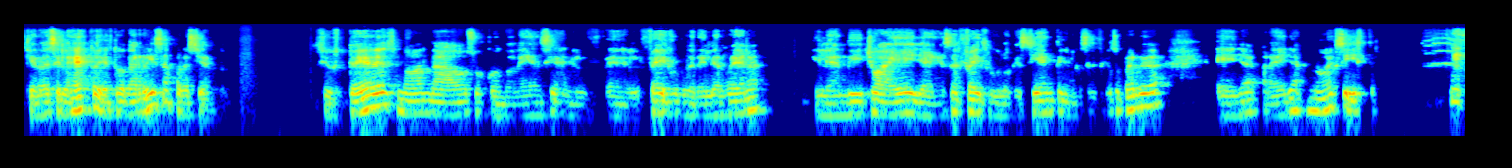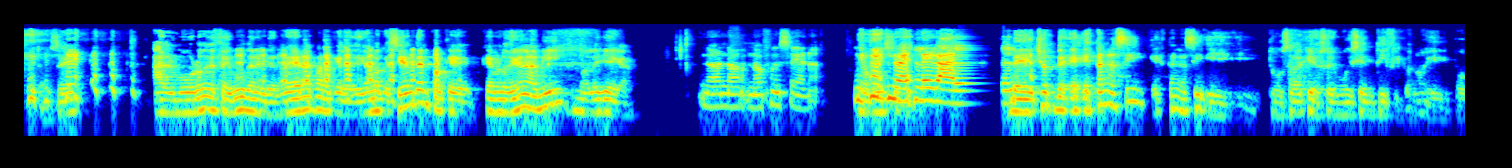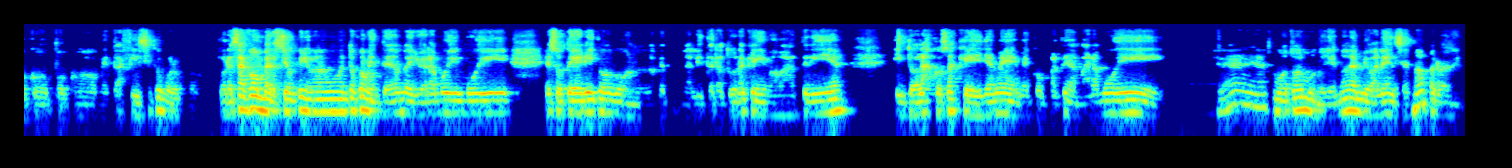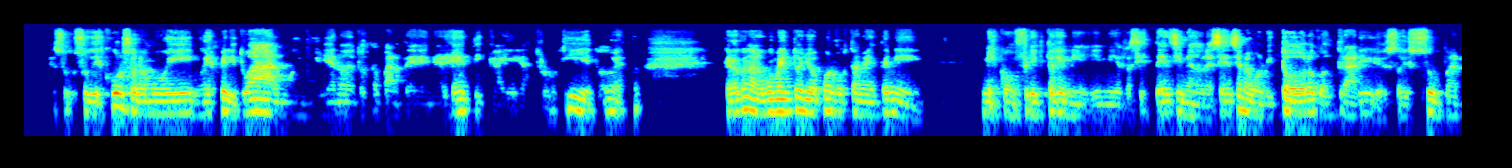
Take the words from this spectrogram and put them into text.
Quiero decirles esto y esto da risa, pero es cierto. Si ustedes no han dado sus condolencias en el, en el Facebook de Nelly Herrera y le han dicho a ella en ese Facebook lo que sienten y lo que significa su pérdida, ella, para ella no existe. Entonces, al muro de Facebook de Nelly Herrera para que le digan lo que sienten, porque que me lo digan a mí no le llega. No, no, no funciona. No, es legal. De hecho, e, están así, están así. Y, tú sabes que yo soy muy científico, ¿no? Y poco, poco metafísico por, por, esa conversión que yo en algún momento comenté, donde yo era muy, muy esotérico con la literatura que mi mamá tenía y todas las cosas que ella me, me compartía. Mi mamá era muy, como todo el mundo, lleno de ambivalencias, ¿no? Pero su, su, discurso era muy, muy espiritual, muy, muy lleno de toda esta parte energética y astrología y todo esto. Creo que en algún momento yo, por justamente mi, mis conflictos y mi, y mi, resistencia y mi adolescencia, me volví todo lo contrario. Yo soy súper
